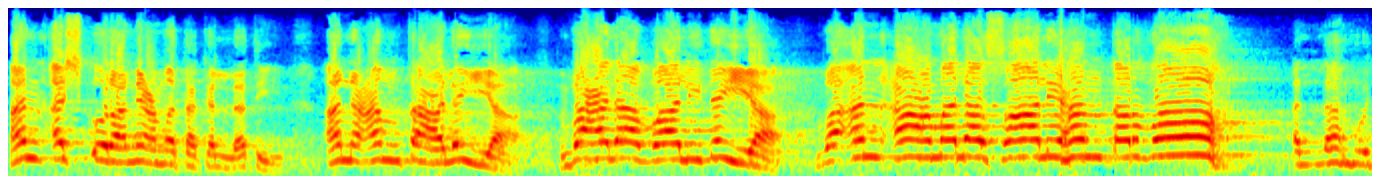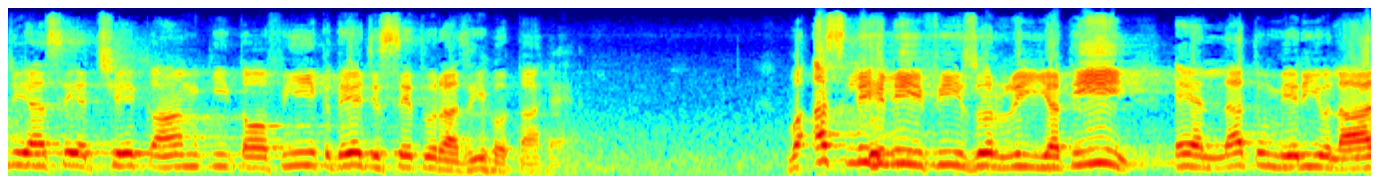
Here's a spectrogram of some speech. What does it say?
ان اشکر نعمتک اللتی انعمت علی وعلا والدی وان اعمل صالحا ترضاه. اللہ مجھے ایسے اچھے کام کی توفیق دے جس سے تو راضی ہوتا ہے. وہ اسلحلی فی ضروریتی اے اللہ، تو میری اولاد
